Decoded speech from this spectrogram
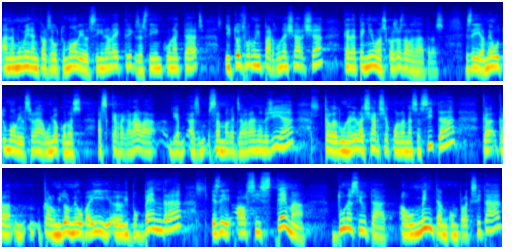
en el moment en què els automòbils siguin elèctrics, estiguin connectats i tot formi part d'una xarxa que depenguin unes coses de les altres. És a dir, el meu automòbil serà un lloc on es, es carregarà, s'emmagatzemarà energia, que la donaré a la xarxa quan la necessita, que, que, que potser el meu veí li puc vendre. És a dir, el sistema d'una ciutat augmenta en complexitat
